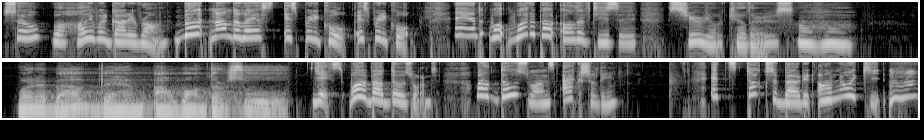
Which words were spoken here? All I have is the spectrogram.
So, well, Hollywood got it wrong. But nonetheless, it's pretty cool. It's pretty cool. And, well, what about all of these uh, serial killers? Uh-huh. What about them? I want their soul. Yes, what about those ones? Well, those ones actually, it talks about it on Wiki, hmm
